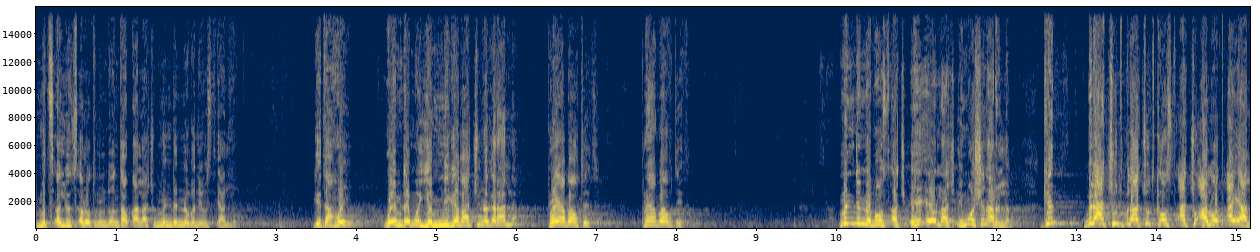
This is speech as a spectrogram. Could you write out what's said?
የምትጸልዩት ጸሎት ምን እንደሆነ ታውቃላችሁ? ምንድን ነው በእኔ ውስጥ ያለው ጌታ ሆይ፣ ወይም ደግሞ የሚገባችሁ ነገር አለ። pray about it pray about it ምንድን ነው በውስጣችሁ? ይሄ ይኸውላችሁ emotion አይደለም። ግን ብላችሁት ብላችሁት ከውስጣችሁ አልወጣ ያለ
